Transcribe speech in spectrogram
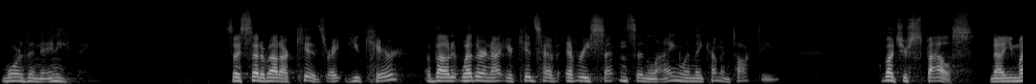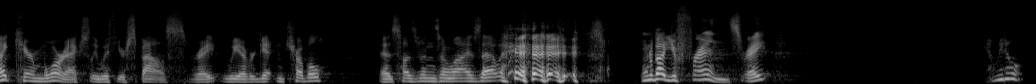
more than anything. So I said about our kids, right? Do you care about it, whether or not your kids have every sentence in line when they come and talk to you? About your spouse? Now, you might care more actually with your spouse, right? We ever get in trouble as husbands and wives that way? what about your friends, right? Yeah, we don't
